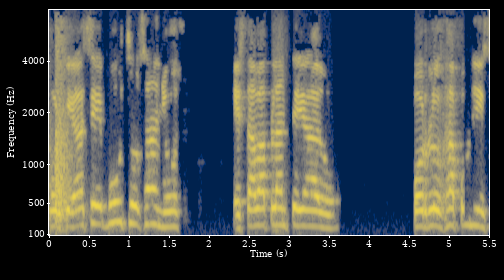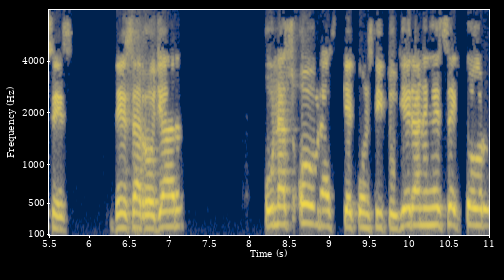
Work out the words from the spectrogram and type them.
porque hace muchos años estaba planteado por los japoneses desarrollar unas obras que constituyeran en el sector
